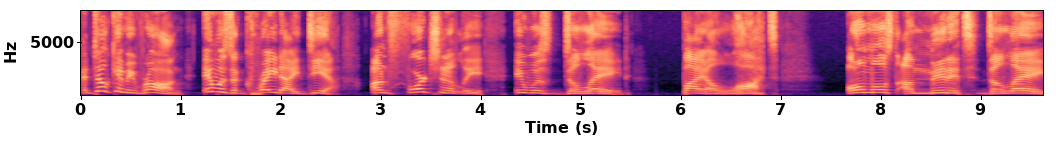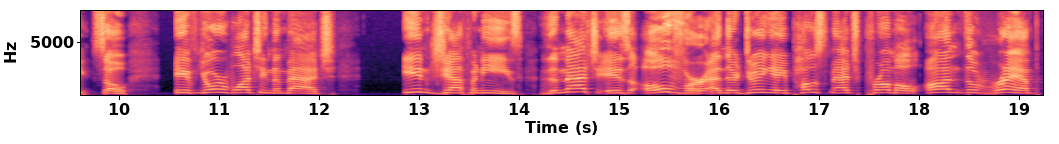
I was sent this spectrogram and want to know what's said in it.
And don't get me wrong, it was a great idea. Unfortunately, it was delayed by a lot. Almost a minute delay. So if you're watching the match in Japanese, the match is over and they're doing a post match promo on the ramp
